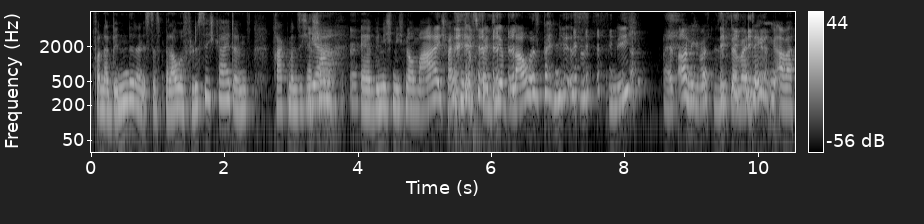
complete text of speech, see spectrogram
von der Binde, dann ist das blaue Flüssigkeit, dann fragt man sich ja, ja. schon, äh, bin ich nicht normal? Ich weiß nicht, ob es bei dir blau ist, bei mir ist es nicht weiß auch nicht, was die sich dabei denken, aber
